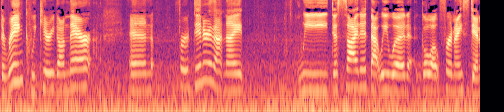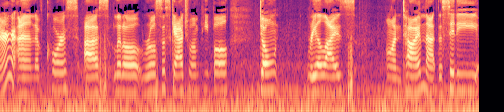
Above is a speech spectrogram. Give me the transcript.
the rink. We carried on there. And for dinner that night, we decided that we would go out for a nice dinner. And of course, us little rural Saskatchewan people don't realize on time that the city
